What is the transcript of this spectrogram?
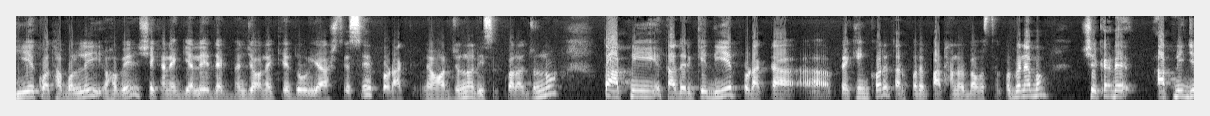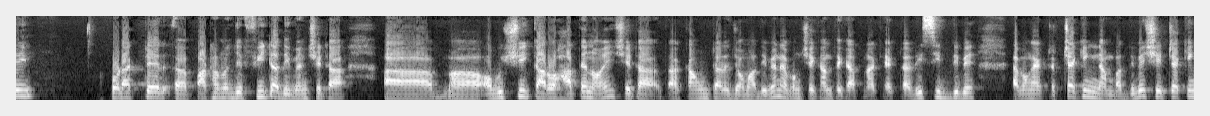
গিয়ে কথা বললেই হবে। সেখানে গেলে দেখবেন যে অনেকে দৌড়িয়ে আসতেছে প্রোডাক্ট নেওয়ার জন্য রিসিভ করার জন্য। তো আপনি তাদেরকে দিয়ে প্রোডাক্টটা প্যাকিং করে তারপরে পাঠানোর ব্যবস্থা করবেন এবং সেখানে আপনি যেই প্রোডাক্টের পাঠানোর যে ফিটা দিবেন সেটা অবশ্যই কারও হাতে নয়, সেটা কাউন্টারে জমা দিবেন এবং সেখান থেকে আপনাকে একটা রিসিপ্ট দিবে এবং একটা ট্র্যাকিং নাম্বার দিবে। সেই ট্র্যাকিং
